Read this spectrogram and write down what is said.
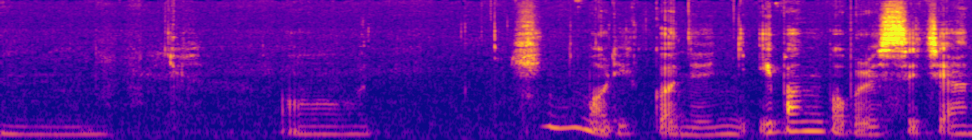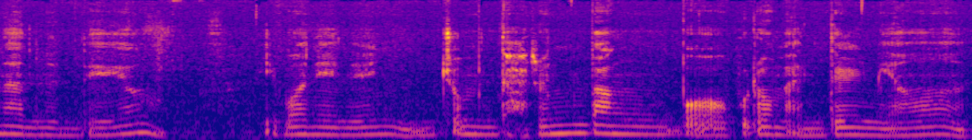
음, 어, 흰 머리끈은 이 방법을 쓰지 않았는데요 이번에는 좀 다른 방법으로 만들면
